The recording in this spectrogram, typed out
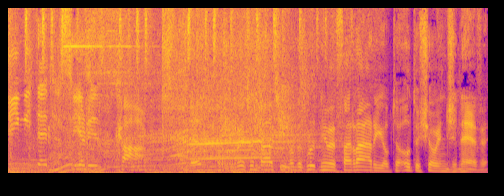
limited series car. De presentatie van de gloednieuwe Ferrari op de autoshow in Genève.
